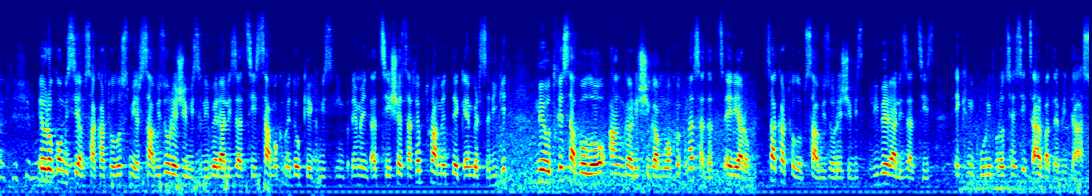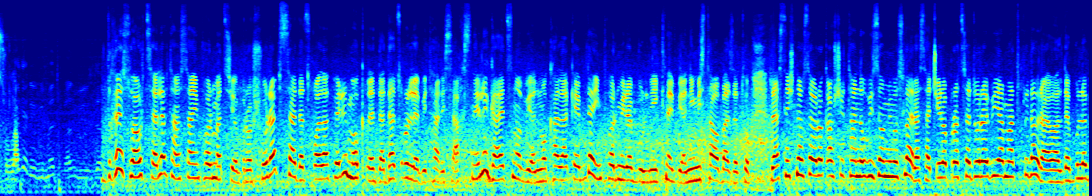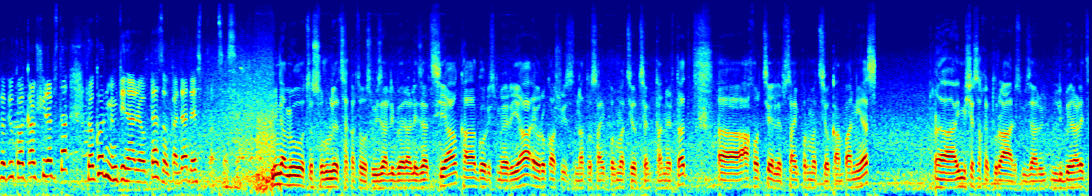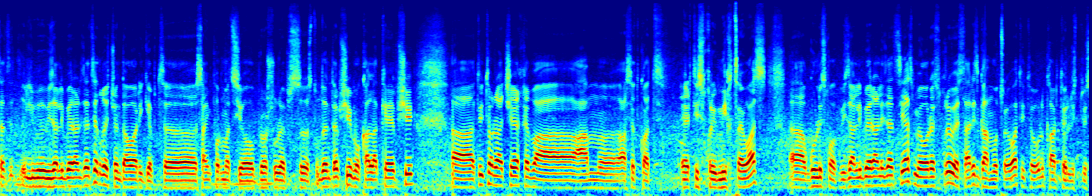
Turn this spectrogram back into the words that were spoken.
ევროკომისიამ საქართველოს მიერ სავიზო რეჟიმის ლიბერალიზაციის სამოქმედო გეგმის იმპლემენტაციის შესახებ 18 დეკემბერს რიგით მეოთხე საბოლოო ანგარიში გამოაქვეყნა, სადაც წერია, რომ საქართველოს სავიზო რეჟიმის ლიბერალიზაციის ტექნიკური პროცესი წარმატებით დაასრულა. დღეს ვავრცელებთ ამ საინფორმაციო ბროშურებს, სადაც ყველაფერი მოკლედ და დაწვრილებით არის ახსნილი, გაეცნობიან მოქალაქეები და ინფორმირებულნი იქნებიან იმის თაობაზე თუ რას ნიშნავს ევროკავშირთან უვიზო მიმოსვლა, რა საჭირო პროცედურებია მათ მხრიდან, რა ვალდებულებები გვაკავშირებს და როგორ მიმდინარეობდა ზოგადად ეს პროცესი. მინდა მიულოცო სრულიად საქართველოს ვიზა ლიბერალიზაცია, კალაგორის მერია ევროკავშირის ნატო საინფორმაციო ცენტრთან ერთად ახორციელებს საინფორმაციო კამპანიას იმის შესახებ თუ რა არის ვიზა ლიბერალიზაცია ვიზა ლიბერალიზაცია დღეს ჩვენ დავარიგებთ საინფორმაციო ბროშურებს სტუდენტებში, მოქალაქეებში. თვითონ რაც შეეხება ამ ასე ვთქვათ ერთის მხრივ მიღწევას, გულისხმობ ვიზა ლიბერალიზაციას, მეორეს მხრივ ეს არის გამოწვევა თითოეული ქართველისთვის.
